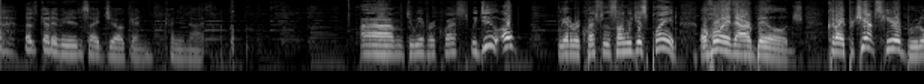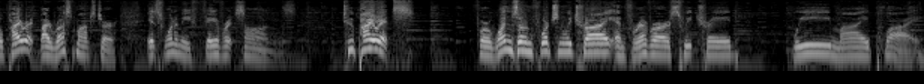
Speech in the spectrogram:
That's kind of an inside joke and kind of not. Um, do we have a request? We do. Oh, we had a request for the song we just played. Ahoy there, Bilge! Could I perchance hear "Brutal Pirate" by Rust Monster? It's one of me favorite songs. Two pirates, for one's own fortune we try, and forever our sweet trade, we my ply.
